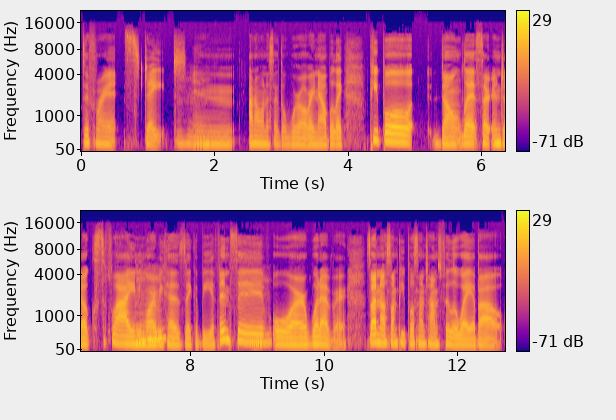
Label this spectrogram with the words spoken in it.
different state Mhm. in I don't want to say the world right now, but like people don't let certain jokes fly anymore Mhm. because they could be offensive Mhm. or whatever. So I know some people sometimes feel a way about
